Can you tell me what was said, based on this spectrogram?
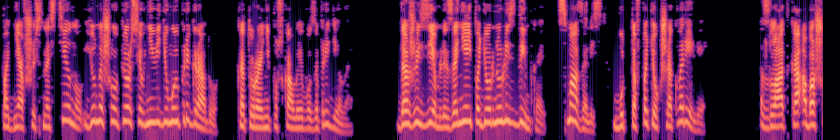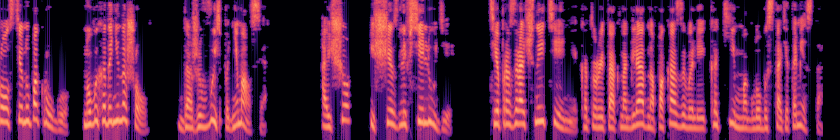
Поднявшись на стену, юноша уперся в невидимую преграду, которая не пускала его за пределы. Даже земли за ней подернулись дымкой, смазались, будто в потекшей акварели. Златко обошел стену по кругу, но выхода не нашел. Даже ввысь поднимался. А еще исчезли все люди. Те прозрачные тени, которые так наглядно показывали, каким могло бы стать это место.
